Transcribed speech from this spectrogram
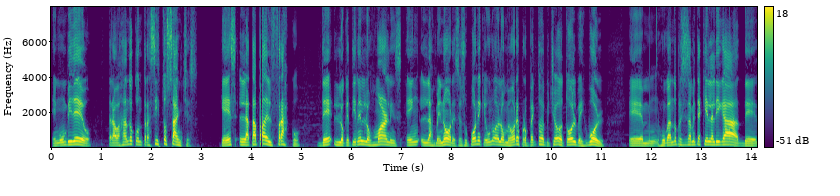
en un video trabajando contra Sisto Sánchez, que es la tapa del frasco de lo que tienen los Marlins en las menores. Se supone que uno de los mejores prospectos de picheo de todo el béisbol, em, jugando precisamente aquí en la liga de,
